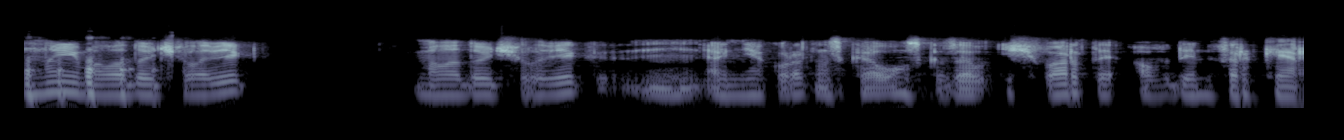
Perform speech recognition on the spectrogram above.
Ну и молодой человек, молодой человек неаккуратно сказал, он сказал «Ich warte auf den Verkehr».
